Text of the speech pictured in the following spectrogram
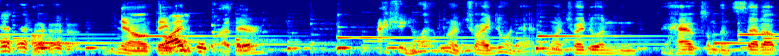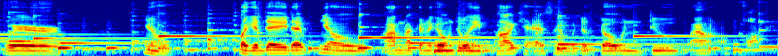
you know, if they Oh, want think to go so. out there. Actually, you know what? I'm gonna try doing that. I'm gonna try doing have something set up where, you know, like a day that you know I'm not gonna go and do any podcasts, and we just go and do I don't know coffee.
